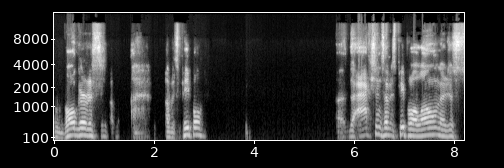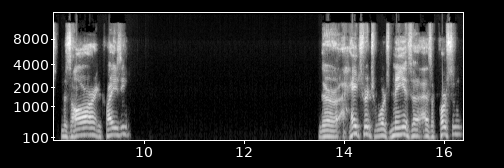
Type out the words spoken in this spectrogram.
vulgarness of its people. The actions of its people alone, they're just bizarre and crazy. Their hatred towards me as a, as a person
